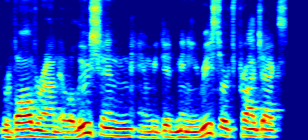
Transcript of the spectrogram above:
revolve around evolution and we did many research projects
